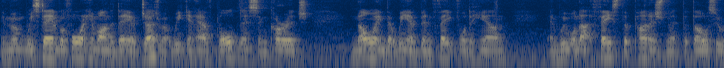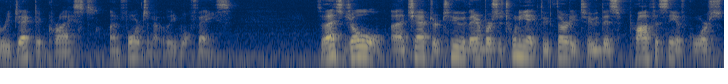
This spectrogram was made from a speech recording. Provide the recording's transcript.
And when we stand before him on the day of judgment, we can have boldness and courage, knowing that we have been faithful to him and we will not face the punishment that those who rejected Christ, unfortunately, will face. So that's Joel uh, chapter 2, there in verses 28 through 32. This prophecy, of course,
